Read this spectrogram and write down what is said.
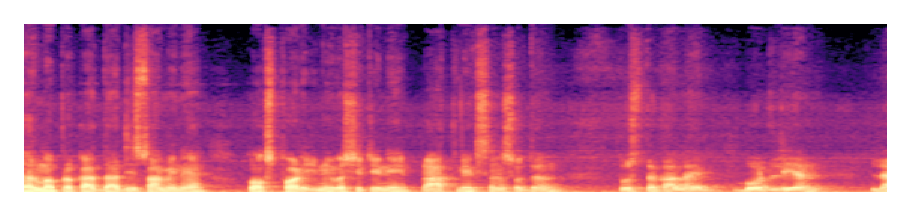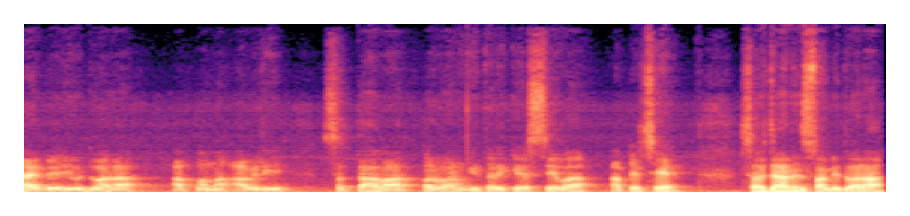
ધર્મપ્રકાશદાસજી સ્વામીને ઓક્સફર્ડ યુનિવર્સિટીની પ્રાથમિક સંશોધન પુસ્તકાલય બોડલિયન લાઇબ્રેરીઓ દ્વારા આપવામાં આવેલી સત્તાવાર પરવાનગી તરીકે સેવા આપે છે. સહજાનંદ સ્વામી દ્વારા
